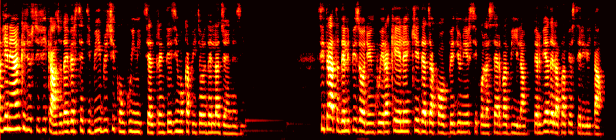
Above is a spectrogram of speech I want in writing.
viene anche giustificato dai versetti biblici con cui inizia il trentesimo capitolo della Genesi. Si tratta dell'episodio in cui Rachele chiede a Giacobbe di unirsi con la serva Bila per via della propria sterilità.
